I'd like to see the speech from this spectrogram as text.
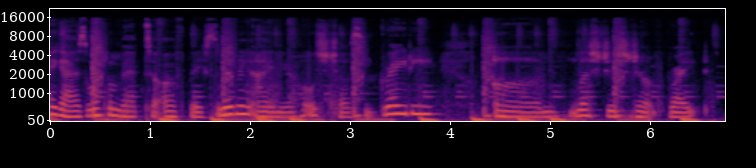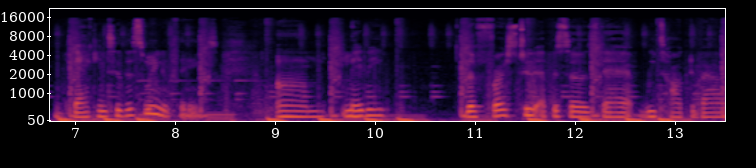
Hey guys, welcome back to Off Base Living. I am your host, Chelsea Grady. Um, let's just jump right back into the swing of things. Um, maybe the first two episodes that we talked about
